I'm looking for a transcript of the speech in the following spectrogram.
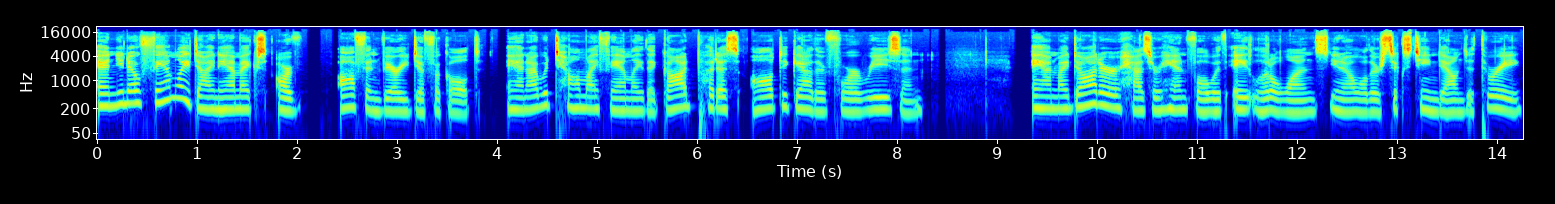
And you know, family dynamics are often very difficult. And I would tell my family that God put us all together for a reason. And my daughter has her handful with eight little ones, you know, well, they're 16 down to three.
